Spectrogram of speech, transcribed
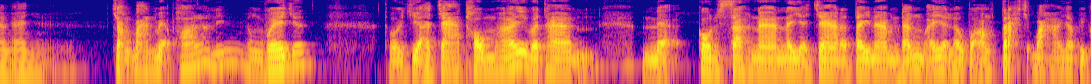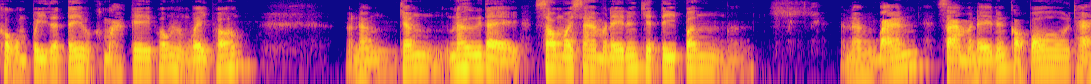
នឹងឯងចង់បានមគ្គផលនេះក្នុងវេកធ្វើជាអាចារ្យធំហើយបើថាអ្នកកូនសិស្សណានៃអាចារ្យដតីណាមិនដឹងអីឥឡូវព្រះអង្គត្រាស់ច្បាស់ហើយថាពិខុអំពីទៅទេវាខ្មាស់គេផងក្នុងវេកផងអាហ្នឹងអញ្ចឹងនៅតែសុំឲ្យសាមណេរនឹងជាទីពឹងអាហ្នឹងបានសាមណេរនឹងក៏ពោលថា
